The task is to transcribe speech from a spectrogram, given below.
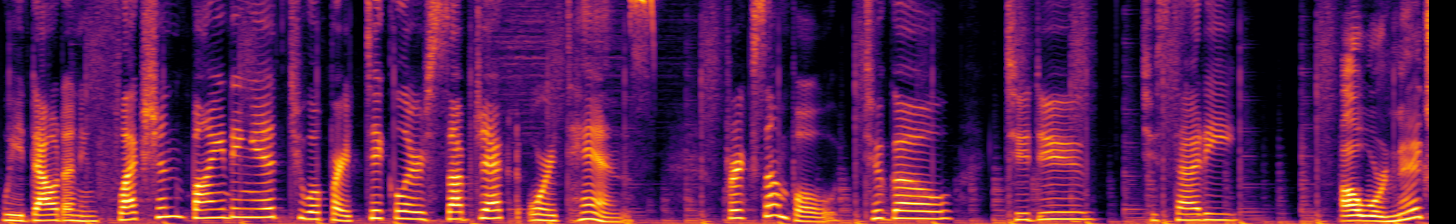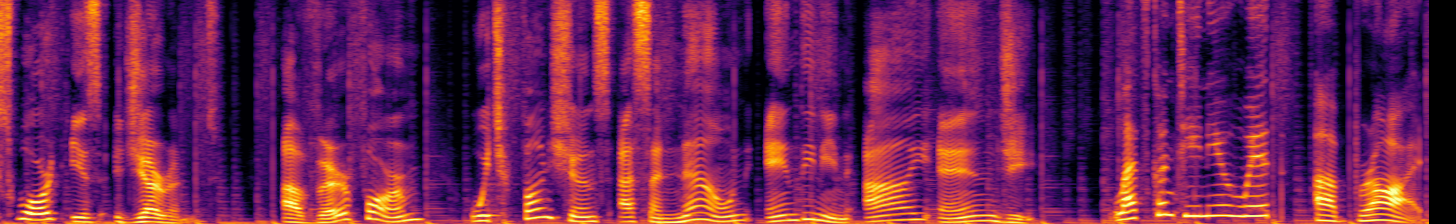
without an inflection binding it to a particular subject or tense. For example, to go, to do, to study. Our next word is gerund, a verb form which functions as a noun ending in ing. Let's continue with abroad,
